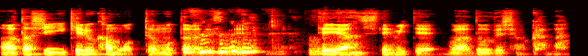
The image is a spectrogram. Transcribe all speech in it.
あ私いけるかもって思ったらですね、提案してみてはどうでしょうか。はい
